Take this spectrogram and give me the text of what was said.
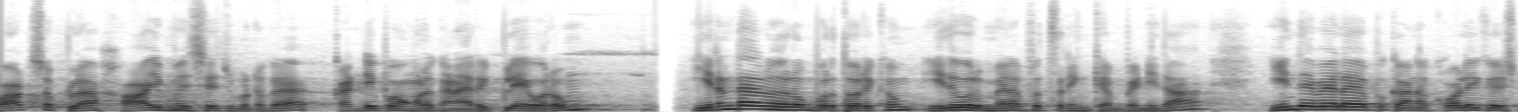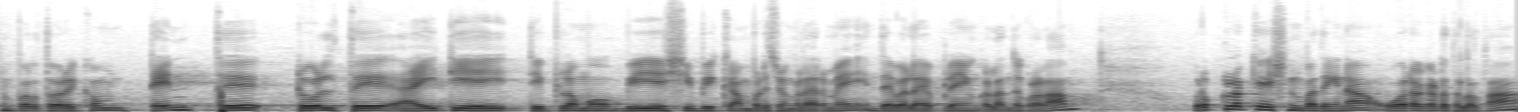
வாட்ஸ்அப்பில் ஹாய் மெசேஜ் பண்ணுங்கள் கண்டிப்பாக உங்களுக்கான ரிப்ளை வரும். இரண்டாவது நிறுவனம் பொறுத்த வரைக்கும் இது ஒரு மேனுஃபேக்சரிங் கம்பெனி தான். இந்த வேலைவாய்ப்புக்கான குவாலிஃபிகேஷன் பொறுத்த வரைக்கும் tenth twelfth ITI diploma BSc BCom படித்தவங்க எல்லாருமே இந்த வேலைவாய்ப்புலையும் கலந்து கொள்ளலாம் ஒர்க் லொக்கேஷன் பார்த்தீங்கன்னா ஓரகடத்தில் தான்.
